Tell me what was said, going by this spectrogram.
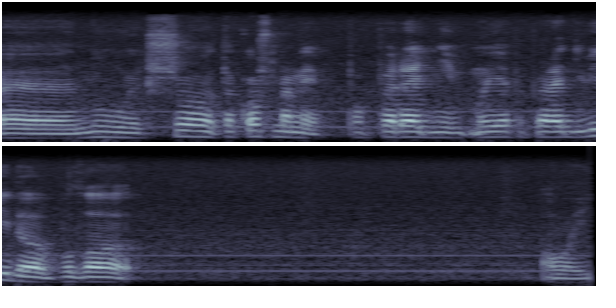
Е, ну, якщо також в мене попередні, моє попереднє відео було. Ой.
